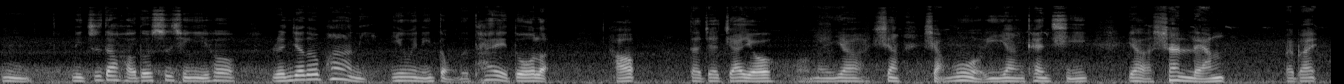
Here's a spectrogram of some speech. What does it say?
嗯，你知道好多事情以后，人家都怕你，因为你懂得太多了。好。大家加油！我们要像小木偶一样看齐，要善良。拜拜。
